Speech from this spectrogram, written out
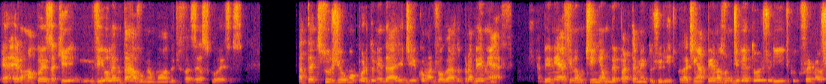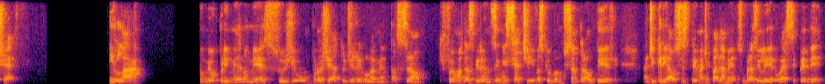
É, era uma coisa que violentava o meu modo de fazer as coisas. Até que surgiu uma oportunidade de ir como advogado para a BMF. A BMF não tinha um departamento jurídico, ela tinha apenas um diretor jurídico que foi meu chefe. E lá, no meu primeiro mês, surgiu um projeto de regulamentação que foi uma das grandes iniciativas que o Banco Central teve, a de criar o Sistema de Pagamentos Brasileiro, o SPB.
